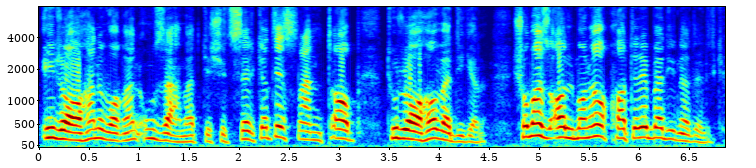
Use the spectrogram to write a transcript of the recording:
این راه‌آهن واقعا اون زحمت کشید. شرکت سنتاب تو راه ها و دیگر شما از آلمان ها خاطره بدی ندارید که.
